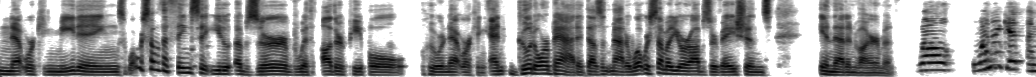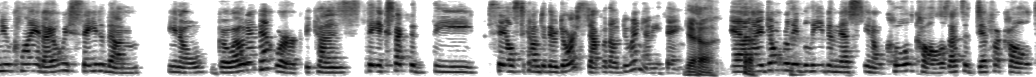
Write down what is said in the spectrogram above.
networking meetings what were some of the things that you observed with other people who were networking and good or bad it doesn't matter what were some of your observations in that environment well when i get a new client i always say to them you know, go out and network because they expected the sales to come to their doorstep without doing anything. Yeah. and I don't really believe in this, you know, cold calls. That's a difficult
